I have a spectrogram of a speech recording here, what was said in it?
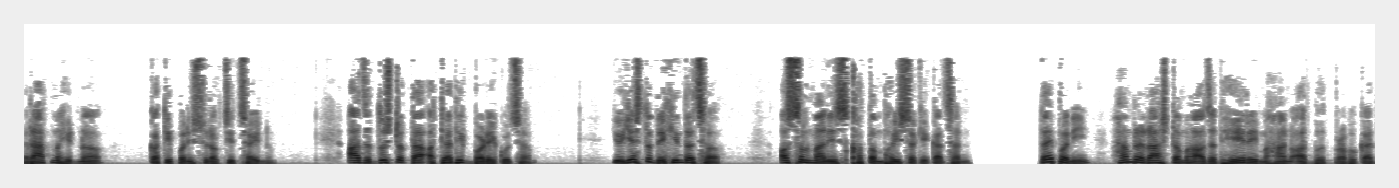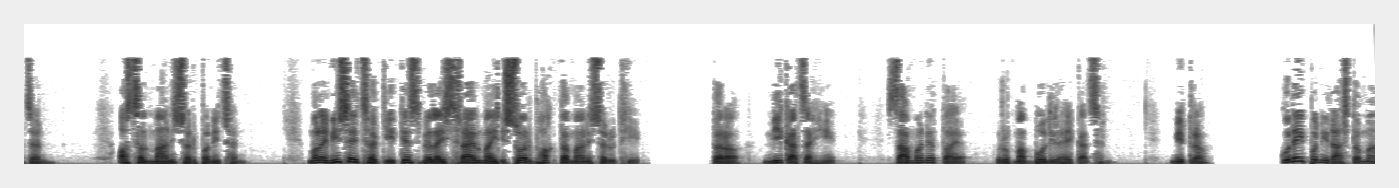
रातमा हिँड्न कति पनि सुरक्षित छैन। आज दुष्टता अत्याधिक बढ़ेको छ। यो यस्तो देखिन्दछ असल मानिस खत्तम भइसकेका छन्। तैपनि हाम्रा राष्ट्रमा अझ धेरै महान अद्भुत प्रभुका जन असल मानिसहरू पनि छन्। मलाई निश्चय छ कि त्यसबेला इसरायलमा ईश्वर भक्त मानिसहरू थिए। तर मिका चाहिँ सामान्यतय रूपमा बोलिरहेका छन्। मित्र कुनै पनि राष्ट्रमा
